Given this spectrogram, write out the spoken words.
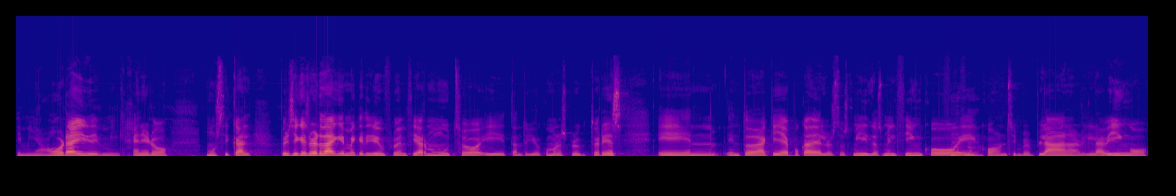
de mi ahora y de mi género musical. Pero sí que es verdad que me he querido influenciar mucho, y tanto yo como los productores, en, en toda aquella época de los 2000, 2005, eh, con Simple Plan, Avril Lavigne oh.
